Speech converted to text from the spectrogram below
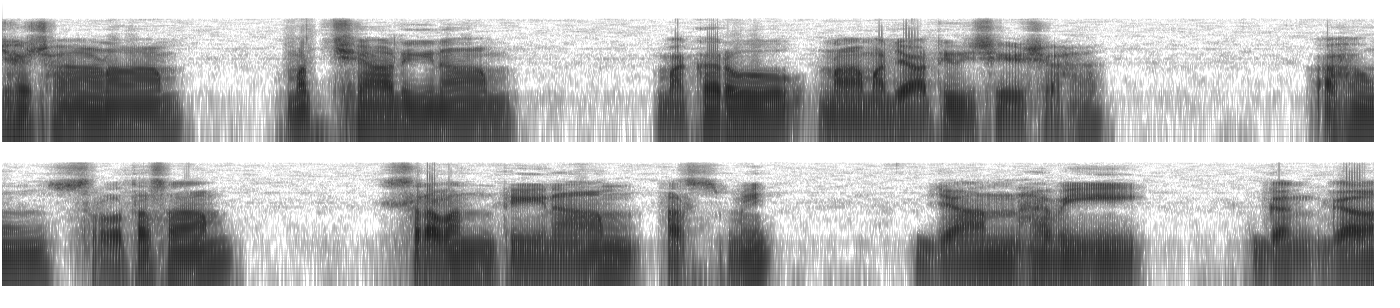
झषाणाम् मत्स्यादीनाम् मकरो नाम जातिविशेषः अहम् स्रोतसाम् स्रवन्तीनाम् अस्मि जाह्नवी गङ्गा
